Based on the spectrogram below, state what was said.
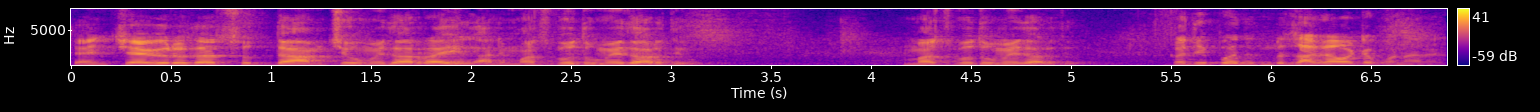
त्यांच्या विरोधात सुद्धा आमचे उमेदवार राहील आणि मजबूत उमेदवार देऊ. मजबूत उमेदवार देऊ. कधीपर्यंत तुमचं जागा वाटप होणार आहे?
